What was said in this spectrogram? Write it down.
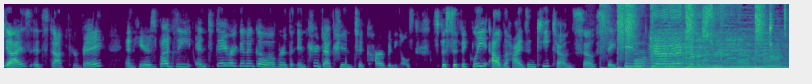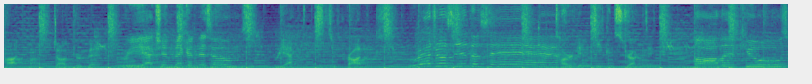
guys, it's Dr. Bay, and here's Bugsy, and today we're going to go over the introduction to carbonyls, specifically aldehydes and ketones, so stay tuned. Organic chemistry, taught by Dr. Bay. reaction mechanisms, Reactants to products. retrosynthesis, Target deconstructing. molecules,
